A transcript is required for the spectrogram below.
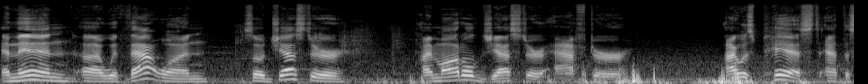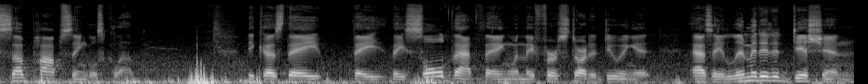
And then uh, with that one, so Jester, I modeled Jester after I was pissed at the Sub Pop Singles Club because they they they sold that thing when they first started doing it as a limited edition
